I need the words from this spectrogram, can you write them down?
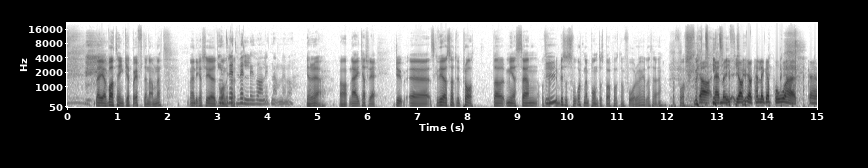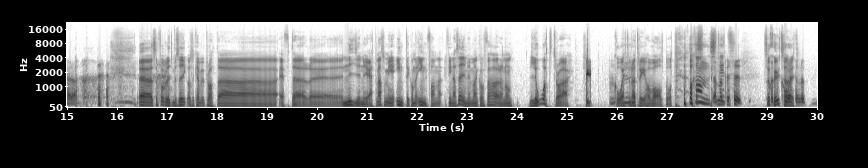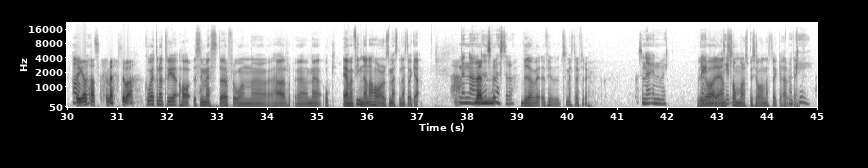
Nej, jag bara tänker på efternamnet. Men det kanske är ett Inte vanligt. det ett väldigt vanligt namn ändå? Gör det det? Ja, nej, kanske det. Du, eh, ska vi göra så att vi pratar mer sen? Och för Mm. Det blir så svårt när Pontus bara pratar om Fårö hela tiden. Ja, nej men jag, jag kan lägga på här. Kan jag göra. Eh, så får vi lite musik och så kan vi prata efter uh, nio nyheterna som är, inte kommer infinna sig, men man kommer få höra någon låt tror jag. Som Mm. K103 har valt åt. Ja Konstigt. men precis. Så sjukt störigt. K103 har tagit semester va? K103 har semester från eh, här, eh, med, och även finnarna har semester nästa vecka. Men när har Men- ni semester då? Vi har semester efter det. Så ni har en vecka? Vi En har en till. sommarspecial nästa vecka hade vi Okej. tänkt.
